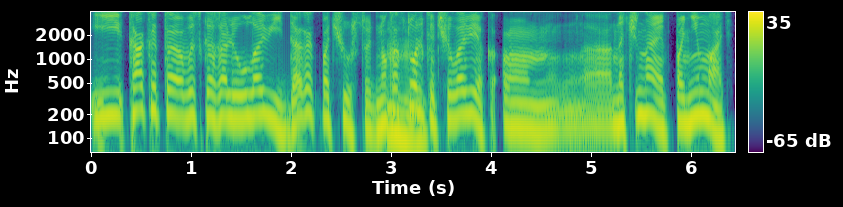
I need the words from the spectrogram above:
И как это, вы сказали, уловить, да, как почувствовать. Но как угу. только человек э, начинает понимать,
